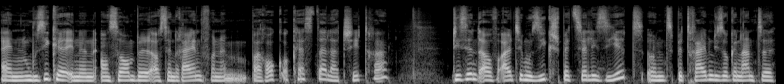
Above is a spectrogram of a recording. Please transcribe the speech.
ein Musikerinnenensemble aus den Reihen von dem Barockorchester La Cetra. Die sind auf alte Musik spezialisiert und betreiben die sogenannte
